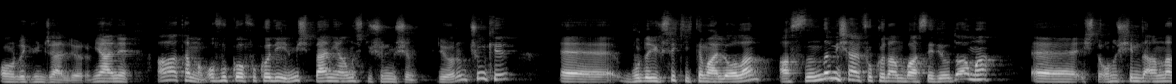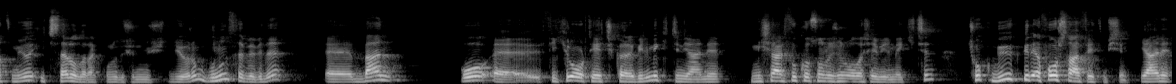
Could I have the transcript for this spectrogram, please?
orada güncelliyorum. Yani aa tamam o Foucault Foucault değilmiş ben yanlış düşünmüşüm diyorum. Çünkü e, burada yüksek ihtimalle olan aslında Michel Foucault'dan bahsediyordu ama e, işte onu şimdi anlatmıyor içsel olarak bunu düşünmüş diyorum. Bunun sebebi de e, ben o e, fikri ortaya çıkarabilmek için yani Michel Foucault sonucuna ulaşabilmek için çok büyük bir efor sarf etmişim. Yani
